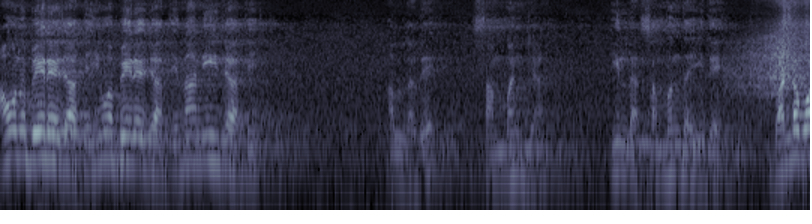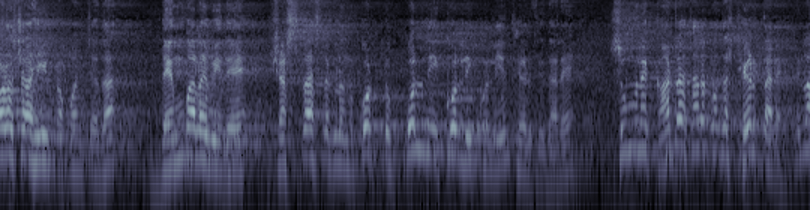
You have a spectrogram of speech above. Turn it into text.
ಅವನು ಬೇರೆ ಜಾತಿ, ಇವ ಬೇರೆ ಜಾತಿ, ನಾನು ಈ ಜಾತಿ. ಅಲ್ಲದೆ ಸಂಬಂಧ ಇಲ್ಲ, ಸಂಬಂಧ ಇದೆ. ಬಂಡವಾಳಶಾಹಿ ಪ್ರಪಂಚದ ಬೆಂಬಲವಿದೆ. ಶಸ್ತ್ರಾಸ್ತ್ರಗಳನ್ನು ಕೊಟ್ಟು ಕೊಲ್ಲಿ ಕೊಲ್ಲಿ ಕೊಲ್ಲಿ ಅಂತ ಹೇಳ್ತಿದ್ದಾರೆ. ಸುಮ್ಮನೆ ಕಾಟಾಚಾರಕ್ಕೆ ಒಂದಷ್ಟು ಹೇಳ್ತಾರೆ. ಇಲ್ಲ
